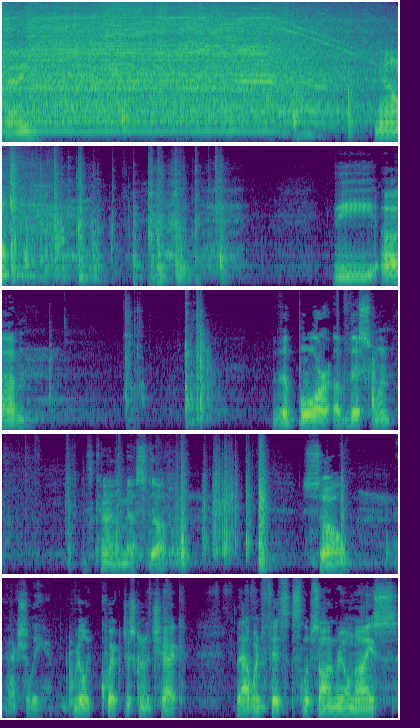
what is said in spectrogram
Okay. Now, the um, the bore of this one is kind of messed up. So, actually, really quick, just going to check. That one fits, slips on real nice.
